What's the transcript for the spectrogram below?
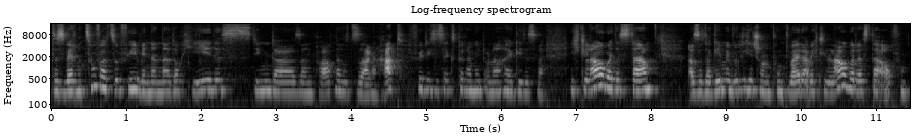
das wäre ein Zufall zu viel, wenn dann da doch jedes Ding da seinen Partner sozusagen hat für dieses Experiment und nachher geht es weiter. Ich glaube, dass da, also da gehen wir wirklich jetzt schon einen Punkt weiter, aber ich glaube, dass da auch vom,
